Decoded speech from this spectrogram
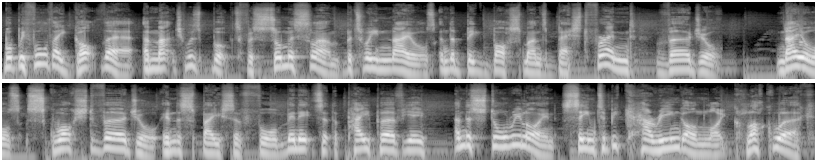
But before they got there, a match was booked for SummerSlam between Nailz and the Big Boss Man's best friend, Virgil. Nailz squashed Virgil in the space of four minutes at the pay per view, and the storyline seemed to be carrying on like clockwork.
